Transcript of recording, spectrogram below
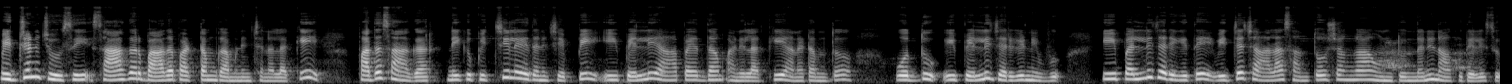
విద్యను చూసి సాగర్ బాధపడటం గమనించిన లక్కీ పద సాగర్ నీకు పిచ్చి లేదని చెప్పి ఈ పెళ్ళి ఆపేద్దాం అని లక్కీ అనటంతో వద్దు ఈ పెళ్ళి జరిగినివ్వు. ఈ పెళ్ళి జరిగితే విద్య చాలా సంతోషంగా ఉంటుందని నాకు తెలుసు.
